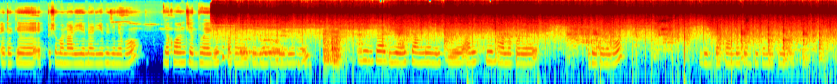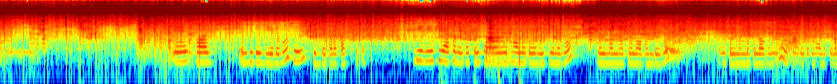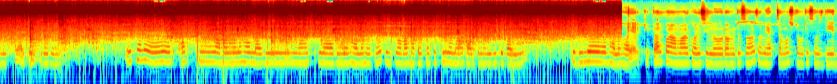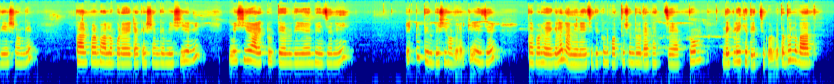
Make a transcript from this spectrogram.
এটাকে একটু সময় নাড়িয়ে নাড়িয়ে ভেজে নেব। যখন সেদ্ধ হয়ে গিয়েছে তখন এদিকে ডিমটা দিয়ে দিয়েছি। ডিমটা দিয়ে সঙ্গে মিশিয়ে আর একটু ভালো করে ভেজে নেব। ডিমটা সঙ্গে সবজিটা মিশিয়ে এরপর এর ভিতরে দিয়ে দেবো সেই সিদ্ধ করা পাস্তাটা দিয়ে দিয়েছি, এখন এটাকে সবাই ভালো করে মিশিয়ে নেব। পরিমাণ মতো লবণ দেবো। এই পরিমাণ মতো লবণ দিয়ে এটাকে ভালো করে মিশিয়ে একটু ভেজে নেব। এখানে আমার মনে হয় আমার হাতের কাছে ছিল না তার জন্য আমি দিতে পারিনি। তো দিলে ভালো হয় আর কি তারপর আমার ঘরে ছিল টমেটো সস, আমি এক চামচ টমেটো সস দিয়ে দিয়ে সঙ্গে। তারপর ভালো করে এটাকে সঙ্গে মিশিয়ে নিই। মিশিয়ে আরেকটু তেল দিয়ে ভেজে নিই। একটু তেল বেশি হবে আর কি এই যে। তারপর হয়ে গেলে নামিয়ে নিয়েছি। দেখুন কত সুন্দর দেখাচ্ছে, একদম। দেখলেই খেতে ইচ্ছে করবে। তো ধন্যবাদ।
